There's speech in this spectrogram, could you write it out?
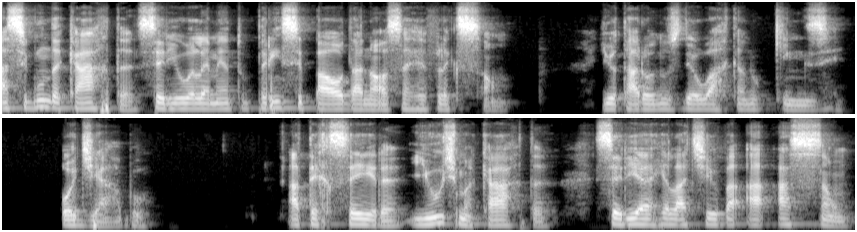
A segunda carta seria o elemento principal da nossa reflexão. E o tarô nos deu o arcano 15, o diabo. A terceira e última carta seria relativa à ação,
